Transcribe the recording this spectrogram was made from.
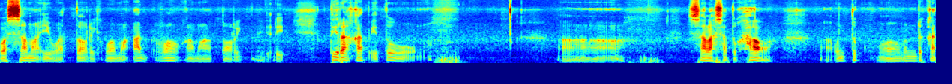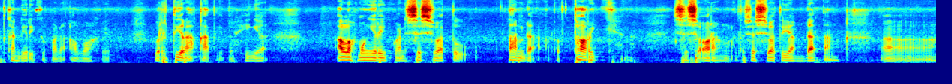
wasama'i wat tariq wa ma adraka ma tariq jadi tirakat itu uh, salah satu hal uh, untuk uh, mendekatkan diri kepada Allah gitu. bertirakat gitu. Hingga Allah mengirimkan sesuatu tanda atau tarik seseorang atau sesuatu yang datang uh,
